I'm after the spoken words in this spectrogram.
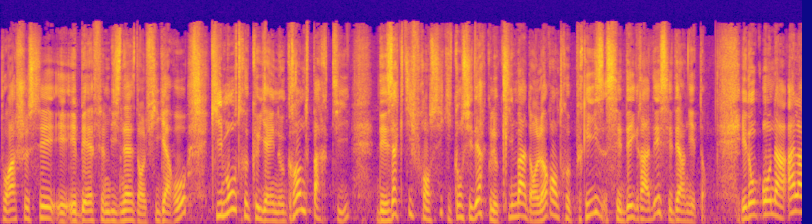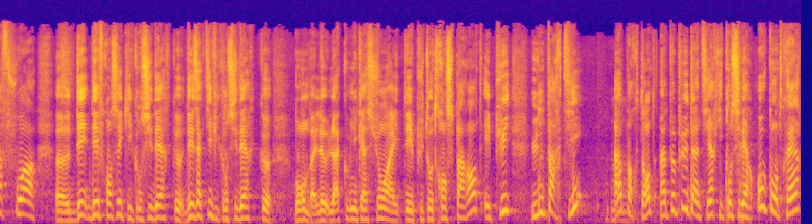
pour HEC et, BFM Business dans le Figaro, qui montrent qu'il y a une grande partie des actifs français qui considèrent que le climat dans leur entreprise s'est dégradé ces derniers temps. Et donc on a à la fois euh, des, Français qui considèrent que, des actifs qui considèrent que bon, bah, la communication a été plutôt transparente, et puis une partie. Importante, un peu plus d'un tiers, qui considère au contraire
